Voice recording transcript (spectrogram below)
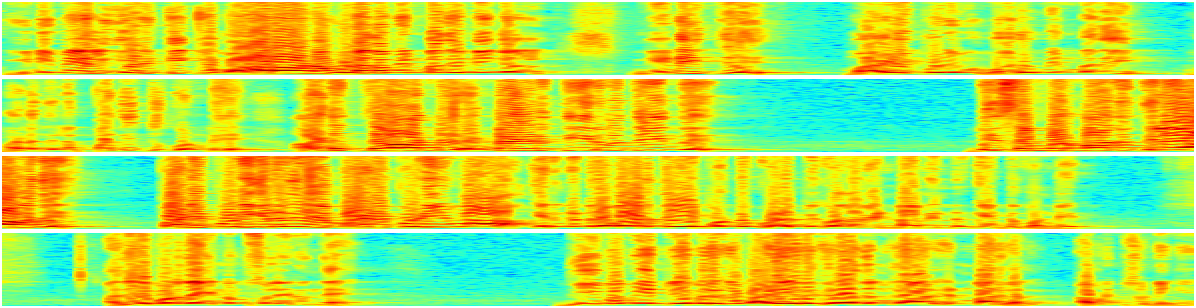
இனிமேல் இயற்கைக்கு மாறான உலகம் என்பதை நீங்கள் நினைத்து மழை பொழிவு வரும் என்பதை மனதில் பதித்து கொண்டு அடுத்த ஆண்டு ரெண்டாயிரத்தி இருபத்தி ஐந்து டிசம்பர் மாதத்திலேயாவது பனி பொழிகிறதே மழை பொழியுமா என்கின்ற வார்த்தையை போட்டு குழப்பிக் கொள்ள வேண்டாம் என்று கேட்டுக்கொண்டேன். அதே போல தான் இன்னும் சொல்லியிருந்தேன். தீபம் ஏற்றிய பிறகு மழை இருக்கிறது என்கிறார் என்பார்கள் அப்படின்னு சொன்னீங்க.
